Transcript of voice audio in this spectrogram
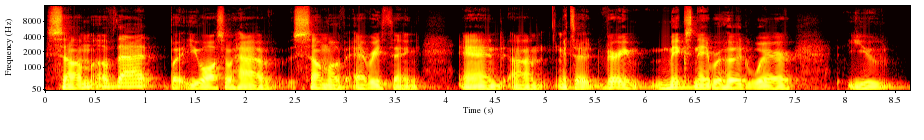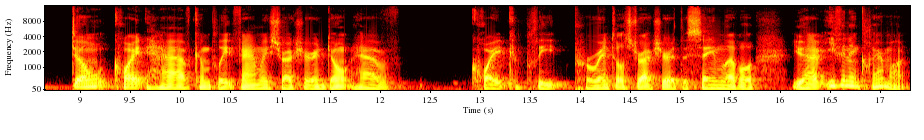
some of that, but you also have some of everything, and um, it's a very mixed neighborhood where you don't quite have complete family structure and don't have quite complete parental structure at the same level you have even in Clairemont.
